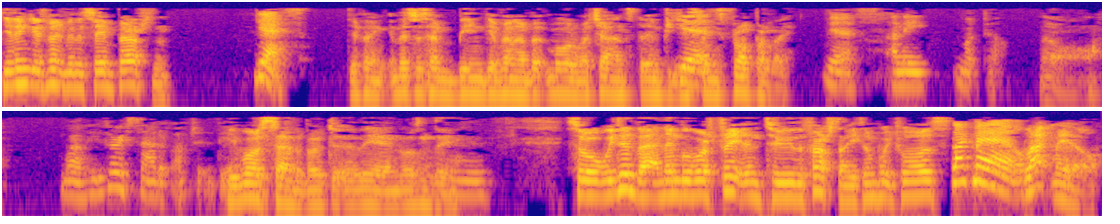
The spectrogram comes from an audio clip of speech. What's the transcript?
Do you think it's meant to be the same person? yes, Do you think? And this is him being given a bit more of a chance to introduce Yes. things properly. yes. And he mucked up. Oh. Well, he was very sad about it at the He end. was sad about it at the end, wasn't he? Mm. So we did that, and then we were straight into the first item, which was Blackmail! blackmail.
